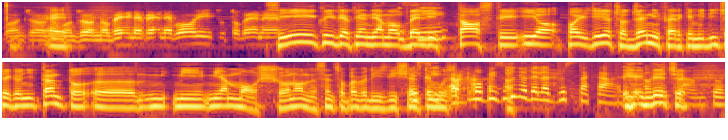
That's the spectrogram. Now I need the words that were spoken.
Buongiorno, Eh. buongiorno. Bene, bene, voi? Tutto bene? Sì, qui, qui andiamo Sì, belli sì. tosti. Io poi io ho Jennifer che mi dice che ogni tanto eh, mi, mi- ammoscio, no? nel senso proprio di, di Eh scelte sì, musicali. abbiamo bisogno della giusta carica E ogni invece tanto.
